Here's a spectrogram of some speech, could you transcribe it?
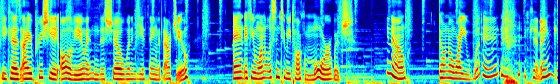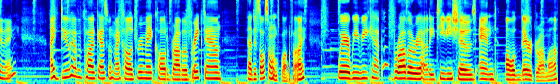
because I appreciate all of you and this show wouldn't be a thing without you. And if you want to listen to me talk more, which, you know, don't know why you wouldn't. kidding, kidding. I do have a podcast with my college roommate called Bravo Breakdown that is also on Spotify, where we recap Bravo reality TV shows and all their drama.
